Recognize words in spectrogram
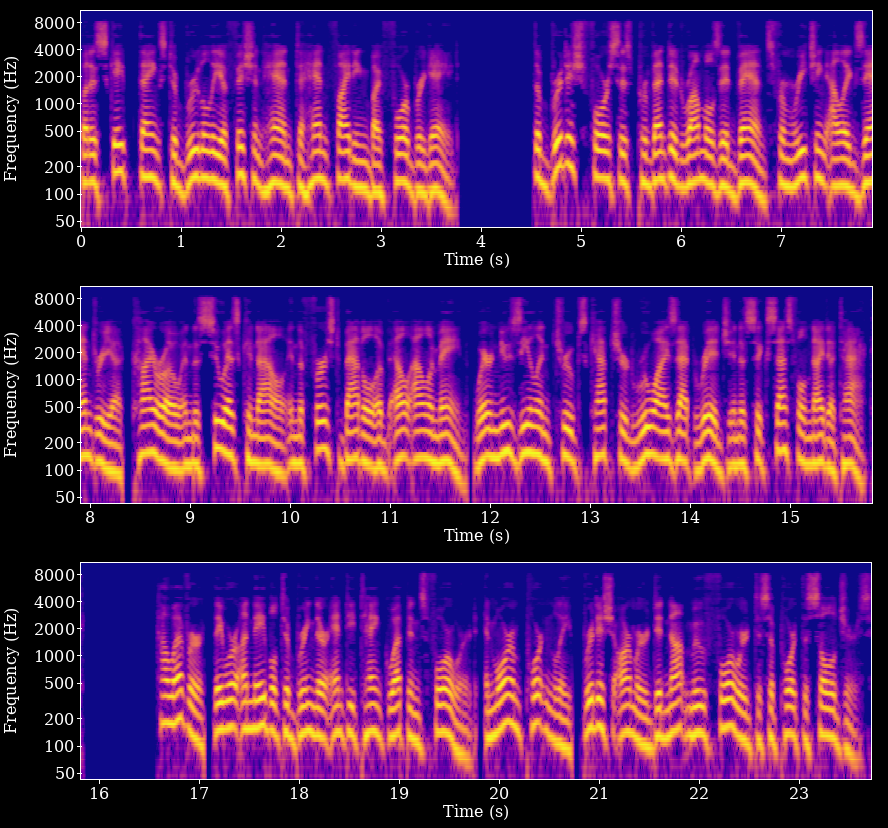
but escaped thanks to brutally efficient hand-to-hand -hand fighting by 4 Brigade. The British forces prevented Rommel's advance from reaching Alexandria, Cairo and the Suez Canal in the First Battle of El Alamein, where New Zealand troops captured Ruweisat Ridge in a successful night attack. However, they were unable to bring their anti-tank weapons forward, and more importantly, British armour did not move forward to support the soldiers.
